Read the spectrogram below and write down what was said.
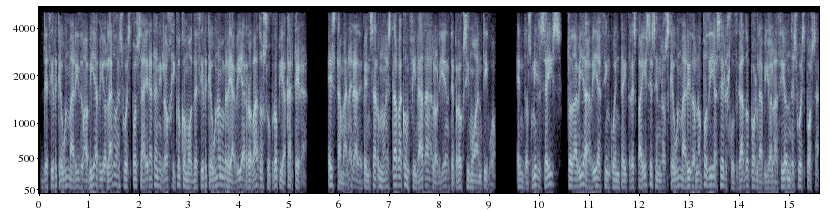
Decir que un marido había violado a su esposa era tan ilógico como decir que un hombre había robado su propia cartera. Esta manera de pensar no estaba confinada al Oriente Próximo antiguo. En 2006, todavía había 53 países en los que un marido no podía ser juzgado por la violación de su esposa.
